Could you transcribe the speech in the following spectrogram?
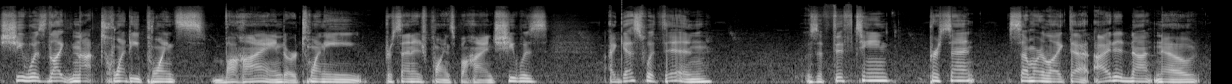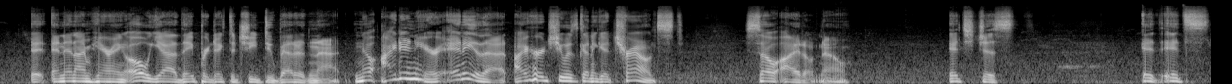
she was like not 20 points behind or 20 percentage points behind. She was I guess within was it 15% somewhere like that. I did not know it, and then I'm hearing, "Oh yeah, they predicted she'd do better than that." No, I didn't hear any of that. I heard she was going to get trounced. So I don't know. It's just it it's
